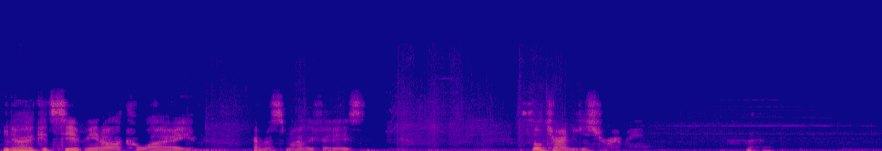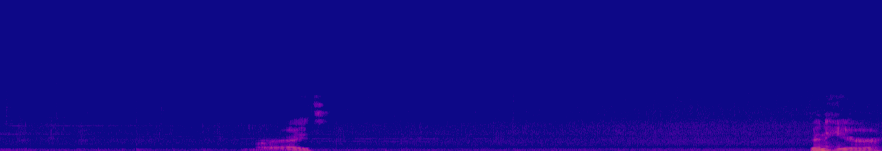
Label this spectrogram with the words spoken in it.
You know, I could see it being all kawaii and kind of a smiley face. Still trying to destroy me. right. Then here.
